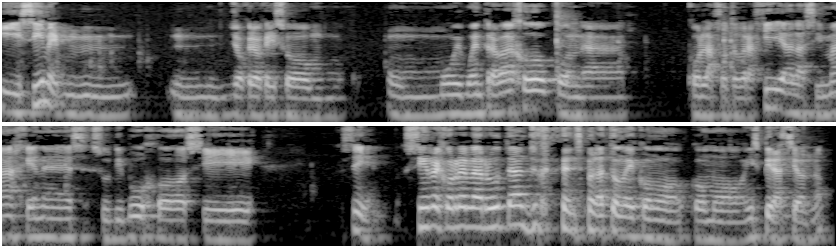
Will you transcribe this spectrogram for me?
y sí, me, mm, yo creo que hizo un muy buen trabajo con, uh, con la fotografía, las imágenes, sus dibujos y sí, sin recorrer la ruta yo, yo la tomé como, como inspiración, ¿no?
